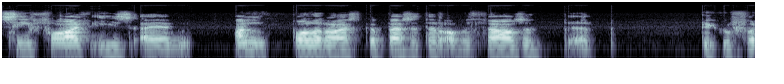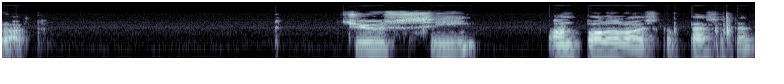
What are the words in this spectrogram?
C5 is an unpolarized capacitor of a thousand uh, picofarad. choose C, unpolarized capacitor,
